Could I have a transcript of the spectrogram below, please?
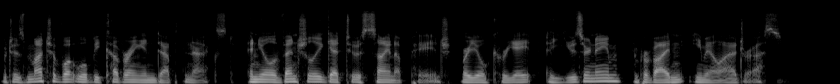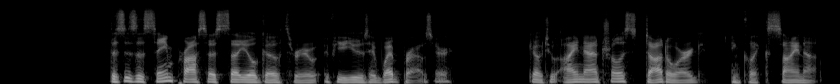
which is much of what we'll be covering in depth next, and you'll eventually get to a sign up page where you'll create a username and provide an email address. This is the same process that you'll go through if you use a web browser. Go to iNaturalist.org and click Sign Up.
